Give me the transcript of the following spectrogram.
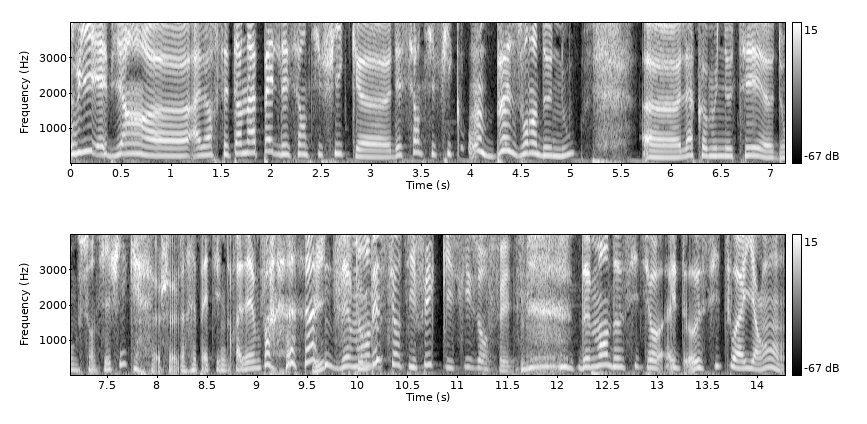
Oui, eh bien, euh, alors c'est un appel des scientifiques. euh, des scientifiques ont besoin de nous. Euh, la communauté euh, donc scientifique, je le répète une troisième fois, oui. Donc demande, des scientifiques, qu'est-ce qu'ils ont fait demande aux, aux citoyens,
